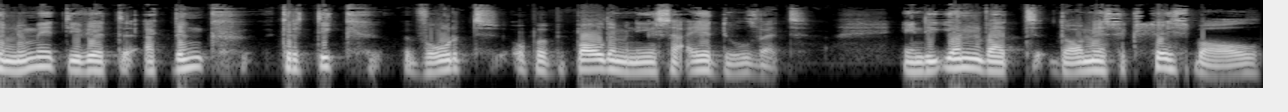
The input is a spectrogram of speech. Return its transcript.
genoem het, jy weet, ek dink kritiek word op 'n bepaalde manier sy eie doelwit. En die een wat daarmee sukses behaal,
